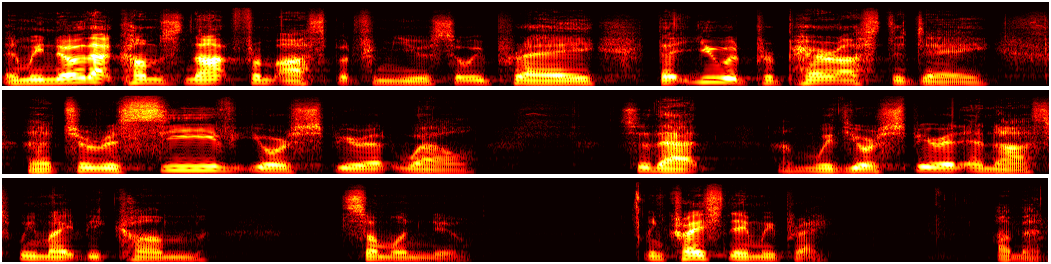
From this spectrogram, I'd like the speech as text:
And we know that comes not from us, but from you. So we pray that you would prepare us today uh, to receive your Spirit well, so that um, with your Spirit in us, we might become someone new. In Christ's name we pray. Amen.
